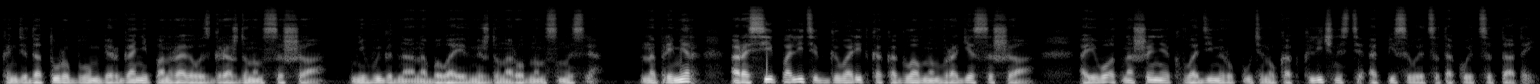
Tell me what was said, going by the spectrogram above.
кандидатура Блумберга не понравилась гражданам США, невыгодна она была и в международном смысле. Например, о России политик говорит как о главном враге США, а его отношение к Владимиру Путину как к личности описывается такой цитатой.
